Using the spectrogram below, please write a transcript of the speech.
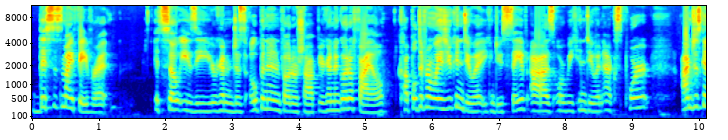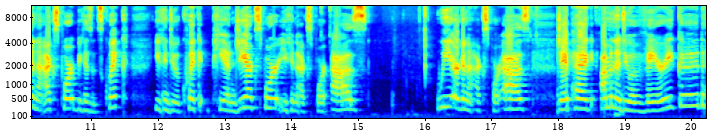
this is my favorite. It's so easy. You're going to just open it in Photoshop. You're going to go to File. A couple different ways you can do it. You can do Save As or we can do an export. I'm just going to export because it's quick. You can do a quick PNG export. You can export as. We are going to export as JPEG. I'm going to do a very good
